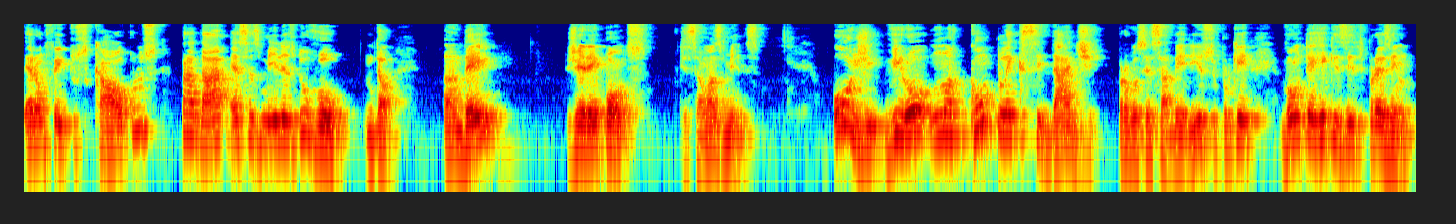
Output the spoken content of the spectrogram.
eram feitos cálculos para dar essas milhas do voo. Então, andei, gerei pontos, que são as milhas. Hoje virou uma complexidade para você saber isso, porque vão ter requisitos, por exemplo,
